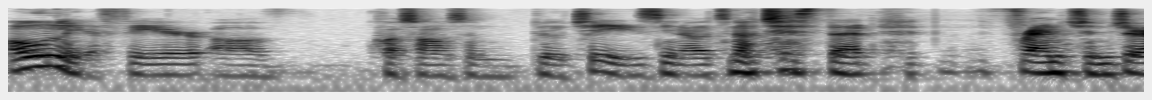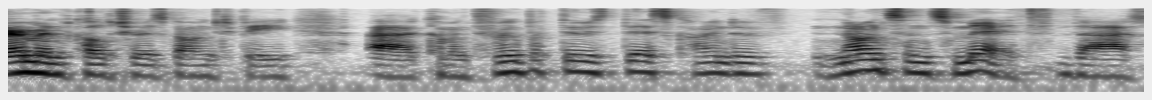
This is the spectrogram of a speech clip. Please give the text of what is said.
only a fear of croissants and blue cheese. You know, it's not just that French and German culture is going to be uh, coming through, but there's this kind of nonsense myth that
